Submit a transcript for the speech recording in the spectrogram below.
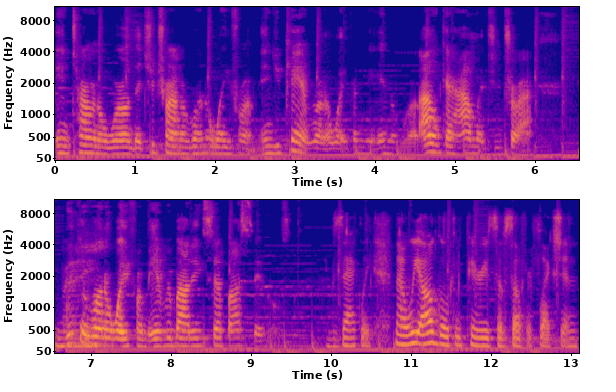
internal world that you're trying to run away from, and you can't run away from the inner world. I don't care how much you try. We can run away from everybody except ourselves. Exactly. Now we all go through periods of self-reflection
